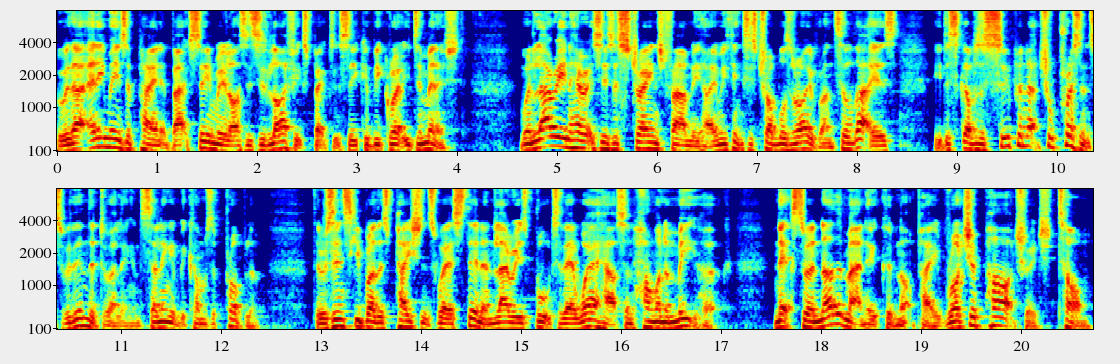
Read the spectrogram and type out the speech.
But without any means of paying it back, soon realises his life expectancy could be greatly diminished. When Larry inherits his estranged family home, he thinks his troubles are over. Until that is, he discovers a supernatural presence within the dwelling, and selling it becomes a problem. The Rosinski brothers' patience wears thin, and Larry is brought to their warehouse and hung on a meat hook, next to another man who could not pay, Roger Partridge, Tom,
